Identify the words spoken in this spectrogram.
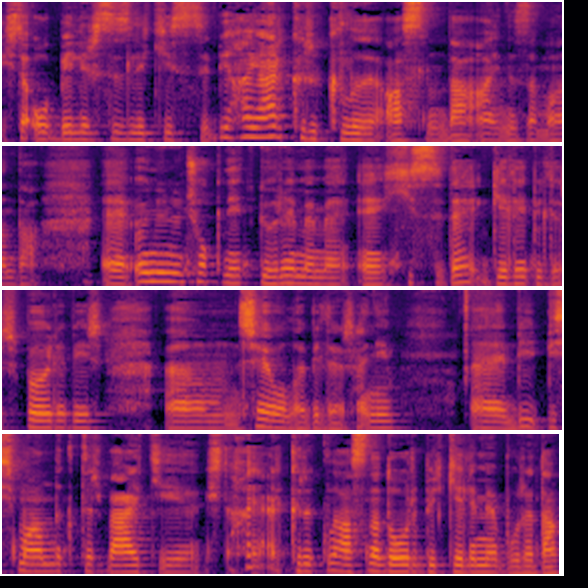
işte o belirsizlik hissi, bir hayal kırıklığı aslında aynı zamanda e, önünü çok net görememe e, hissi de gelebilir. Böyle bir şey olabilir. Hani e, bir pişmanlıktır belki. işte hayal kırıklığı aslında doğru bir kelime burada.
